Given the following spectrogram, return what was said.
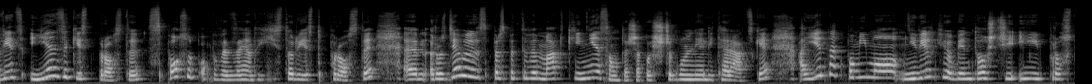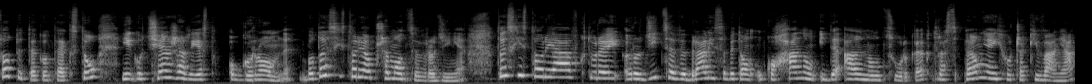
więc język jest prosty, sposób opowiadania tej historii jest prosty. E, rozdziały z perspektywy perspektywy matki nie są też jakoś szczególnie literackie, a jednak pomimo niewielkiej objętości i prostoty tego tekstu, jego ciężar jest ogromny, bo to jest historia o przemocy w rodzinie. To jest historia, w której rodzice wybrali sobie tą ukochaną, idealną córkę, która spełnia ich oczekiwania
